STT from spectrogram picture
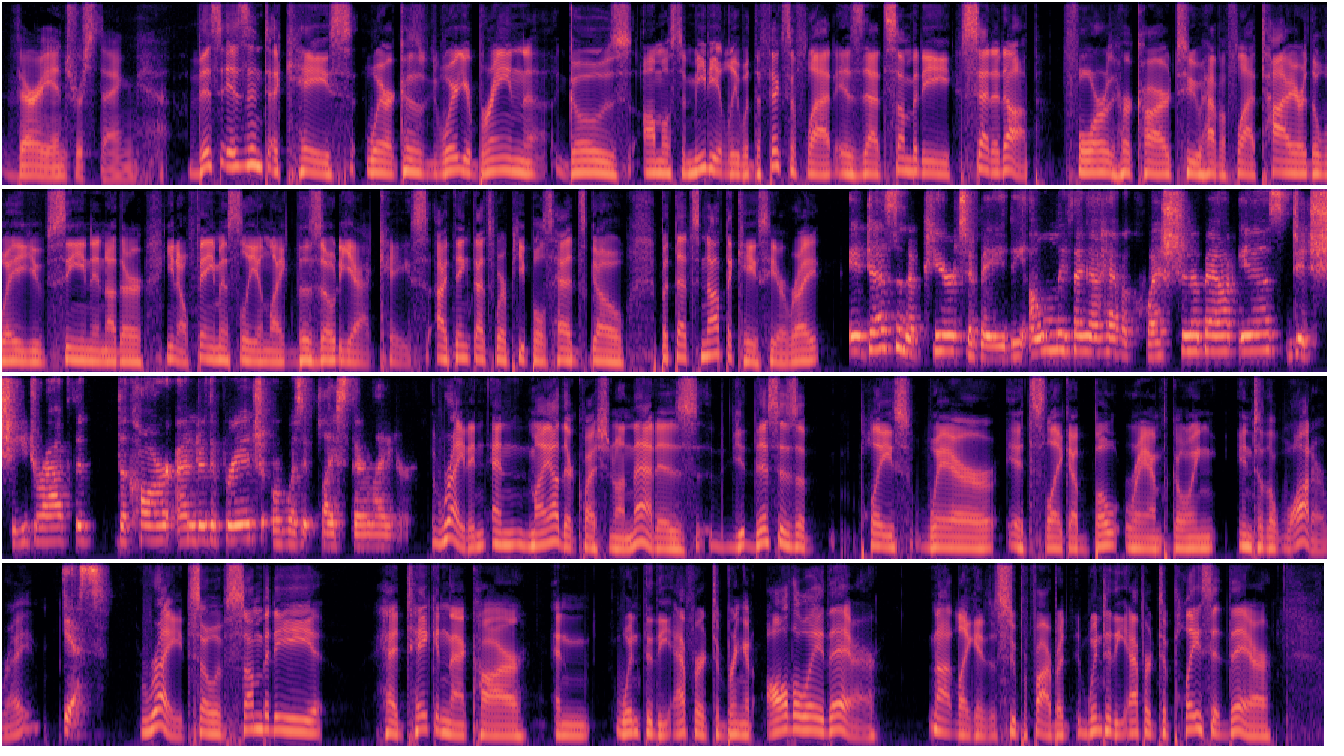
very interesting. This isn't a case where, because where your brain goes almost immediately with the fix a flat is that somebody set it up for her car to have a flat tire the way you've seen in other, you know, famously in like the Zodiac case. I think that's where people's heads go, but that's not the case here, right? It doesn't appear to be. The only thing I have a question about is did she drive the, the car under the bridge or was it placed there later? Right. And and my other question on that is this is a place where it's like a boat ramp going into the water, right? Yes. Right. So if somebody had taken that car and went through the effort to bring it all the way there, not like it was super far, but went to the effort to place it there,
